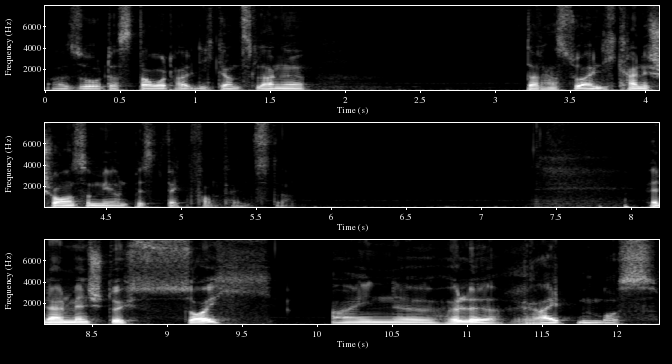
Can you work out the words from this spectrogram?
Also das dauert halt nicht ganz lange. Dann hast du eigentlich keine Chance mehr und bist weg vom Fenster. Wenn ein Mensch durch solch eine Hölle reiten muss,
